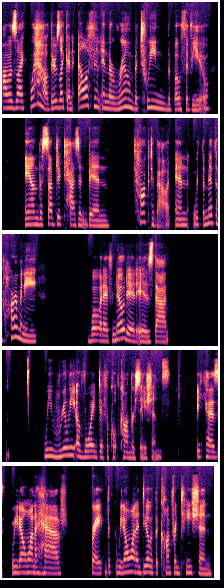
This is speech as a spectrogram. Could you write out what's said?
I was like, wow, there's like an elephant in the room between the both of you. And the subject hasn't been talked about. And with the myth of harmony, what I've noted is that we really avoid difficult conversations because we don't want to have, right? The, we don't want to deal with the confrontation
